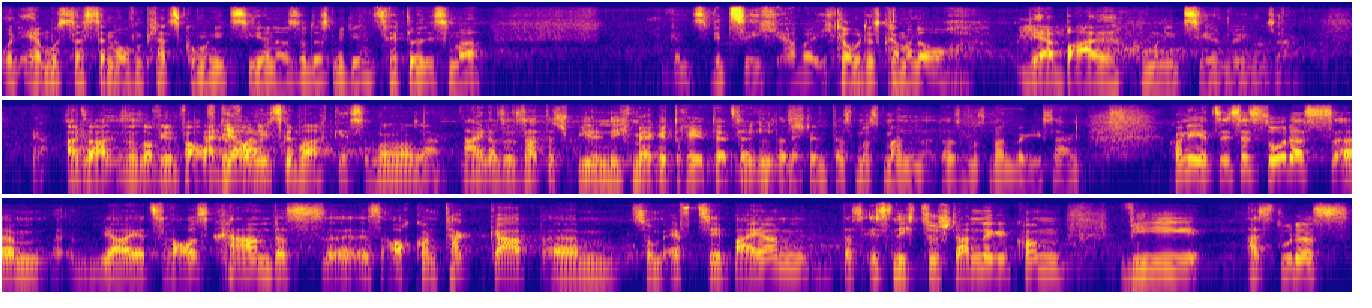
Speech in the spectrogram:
Und er muss das dann auf dem Platz kommunizieren. Also das mit den Zetteln ist immer ganz witzig, aber ich glaube, das kann man auch verbal kommunizieren, würde ich mal sagen. Ja, also ist uns auf jeden Fall Hat ja auch nichts gebracht gestern, muss man sagen. Nein, also es hat das Spiel nicht mehr gedreht, der Zettel. Das stimmt, das muss man, das muss man wirklich sagen. Conny, jetzt ist es so, dass ähm, ja jetzt rauskam, dass äh, es auch Kontakt gab ähm, zum FC Bayern. Das ist nicht zustande gekommen. Wie hast du das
